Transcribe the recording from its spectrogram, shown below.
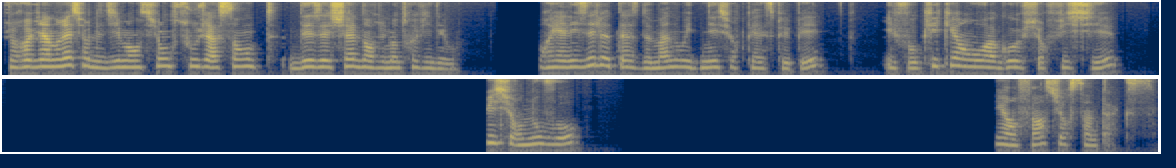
Je reviendrai sur les dimensions sous-jacentes des échelles dans une autre vidéo. Pour réaliser le test de Mann-Whitney sur PSPP, il faut cliquer en haut à gauche sur Fichier, puis sur Nouveau, et enfin sur Syntaxe.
